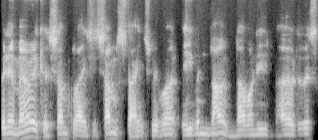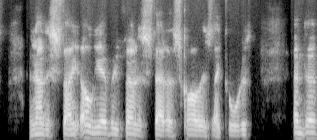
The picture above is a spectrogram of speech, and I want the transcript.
But in America, some places, some states, we weren't even known. No one even heard of us. Another state, oh yeah, we found a status quo as they called us. And uh,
